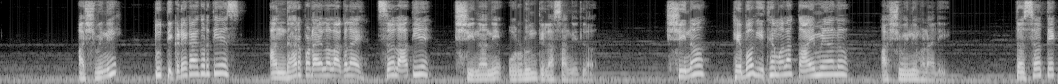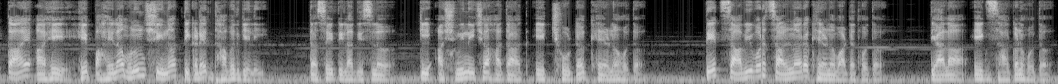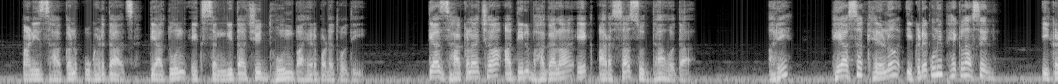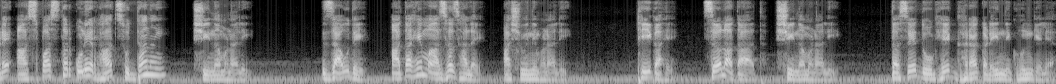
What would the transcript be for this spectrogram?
अश्विनी तू तिकडे काय करतेयस? अंधार पडायला लागलाय. चल आत ये शीनाने ओरडून तिला सांगितलं. शीना हे बघ इथे मला काय मिळालं? अश्विनी म्हणाली. तसं ते काय आहे हे पाहायला म्हणून शीना तिकडे धावत गेली. तसे तिला दिसलं की अश्विनीच्या हातात एक छोटं खेळणं होतं. ते चावीवर चालणारं खेळणं वाटत होतं. त्याला एक झाकण होतं आणि झाकण उघडताच त्यातून एक संगीताची धून बाहेर पडत होती. त्या झाकणाच्या आतील भागाला एक आरसा सुद्धा होता. अरे हे असं खेळणं इकडे कोणी फेकलं असेल? इकडे आसपास तर कोणी राहत सुद्धा नाही शीना म्हणाली. जाऊ दे आता हे माझं झालंय अश्विनी म्हणाली. ठीक आहे चल आता आत शीना म्हणाली. तसे दोघे घराकडे निघून गेल्या.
